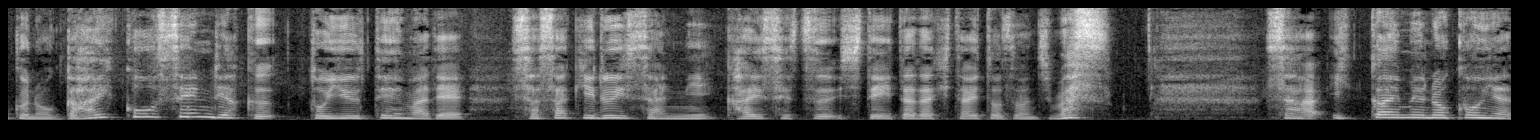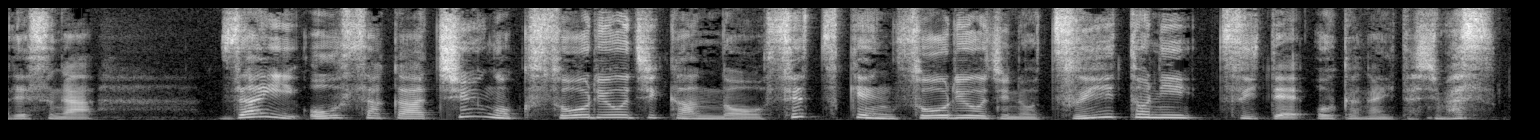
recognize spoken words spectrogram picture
国の外交戦略というテーマで佐々木瑠さんに解説していただきたいと存じます。さあ、1回目の今夜ですが、在大阪中国総領事館の節賢総領事のツイートについてお伺いいたします。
